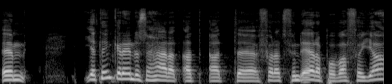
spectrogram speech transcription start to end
Um, jag tänker ändå så här att, att, att eh, för att fundera på varför jag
